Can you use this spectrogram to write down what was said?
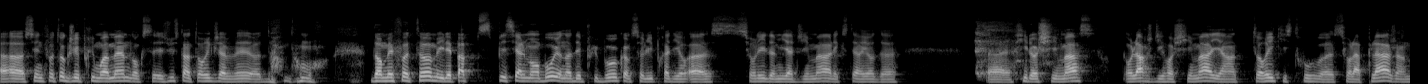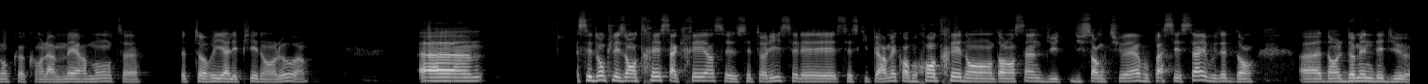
euh, c'est une photo que j'ai prise moi-même, donc c'est juste un tori que j'avais dans, dans, mes photos, mais il n'est pas spécialement beau, il y en a des plus beaux comme celui près sur l'île de Miyajima à l'extérieur de Hiroshima au large d'Hiroshima, il y a un tori qui se trouve euh, sur la plage. Hein, donc, euh, quand la mer monte, euh, le tori a les pieds dans l'eau. Hein. c'est donc les entrées sacrées, hein, ces, toris, c'est ce qui permet, quand vous rentrez dans, l'enceinte du, sanctuaire, vous passez ça et vous êtes dans, dans le domaine des dieux.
